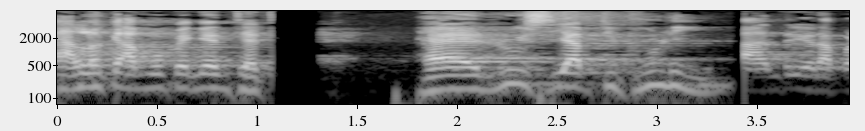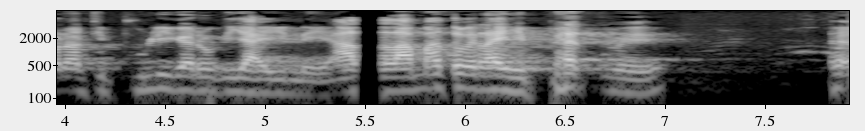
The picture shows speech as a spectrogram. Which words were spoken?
Kalau kamu pengen jadi harus siap dibully. Santri ora pernah dibully karo kiai ini. Alamat tuh ora hebat we.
